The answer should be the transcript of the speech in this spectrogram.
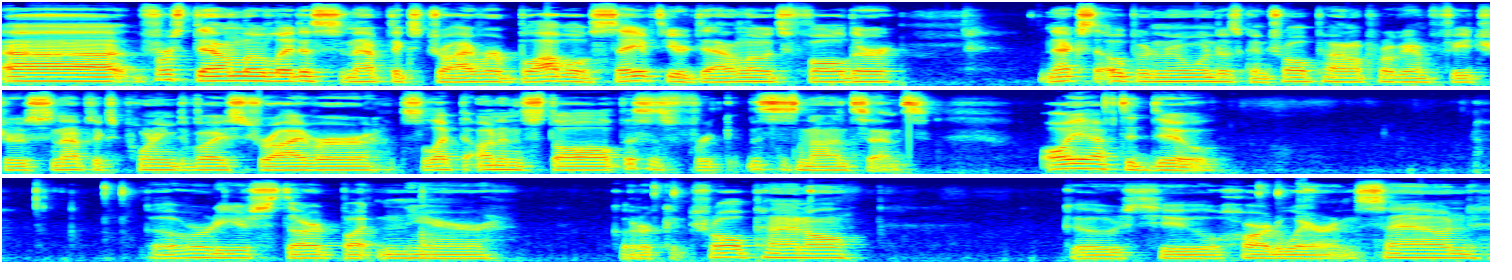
Uh, first, download latest Synaptics driver. Blah blah. save to your downloads folder. Next, open new Windows Control Panel program features. Synaptics pointing device driver. Select uninstall. This is freak. This is nonsense. All you have to do go over to your start button here, go to control panel, go to hardware and sound,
